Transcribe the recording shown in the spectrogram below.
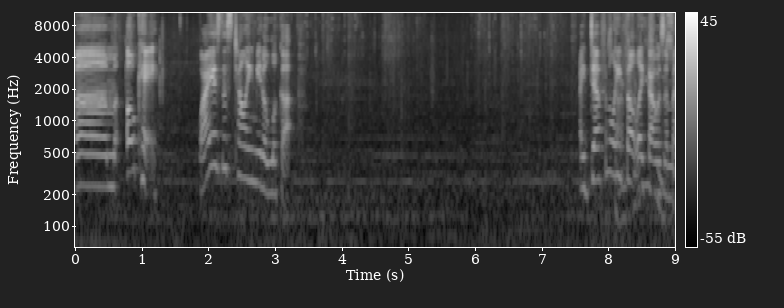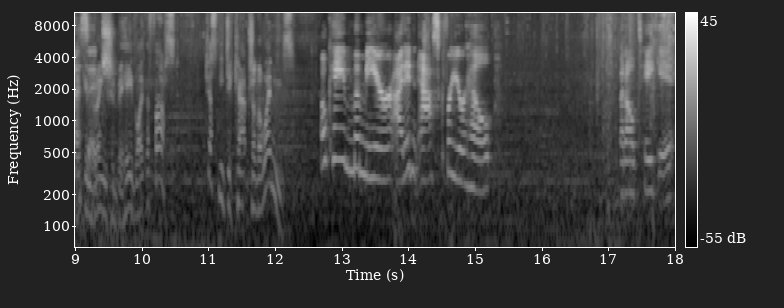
Um, okay. Why is this telling me to look up? I definitely Stands felt like that was a the second ring message. should behave like the first. Just need to capture the winds. Okay, Mimir, I didn't ask for your help. But I'll take it.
